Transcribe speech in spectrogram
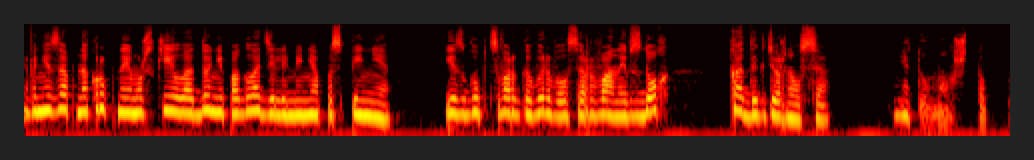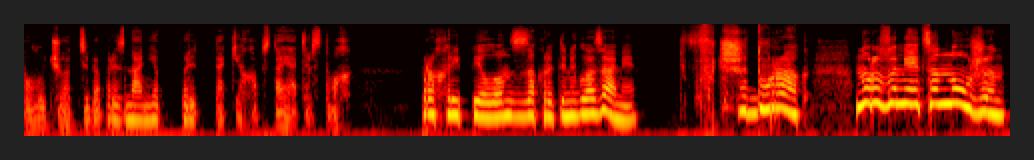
Внезапно крупные мужские ладони погладили меня по спине. Из губ цварга вырвался рваный вздох. Кадык дернулся. «Не думал, что получу от тебя признание при таких обстоятельствах», — прохрипел он с закрытыми глазами. «Вот дурак! Ну, разумеется, нужен!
